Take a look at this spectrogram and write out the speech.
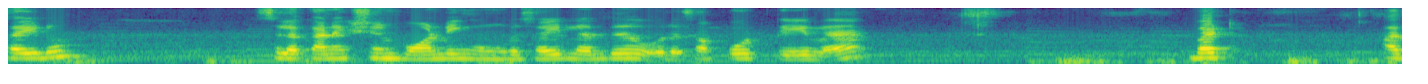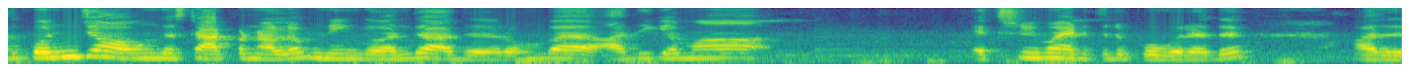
சைடும் சில கனெக்ஷன் பாண்டிங் உங்கள் சைட்லேருந்து ஒரு சப்போர்ட் தேவை. பட் அது கொஞ்சம் அவங்க ஸ்டார்ட் பண்ணாலும் நீங்கள் வந்து அது ரொம்ப அதிகமாக எக்ஸ்ட்ரீமாக எடுத்துகிட்டு போகிறது. அது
